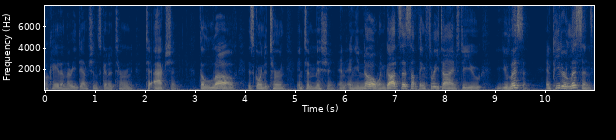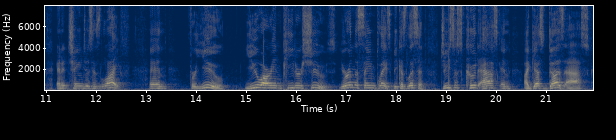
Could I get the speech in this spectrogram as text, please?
Okay, then the redemption's going to turn to action. The love is going to turn into mission. And, and you know, when God says something three times to you, you listen. And Peter listens, and it changes his life. And for you, you are in Peter's shoes. You're in the same place because listen, Jesus could ask, and I guess does ask,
